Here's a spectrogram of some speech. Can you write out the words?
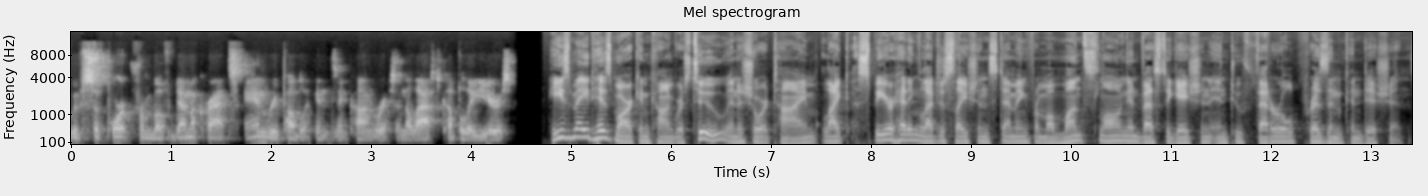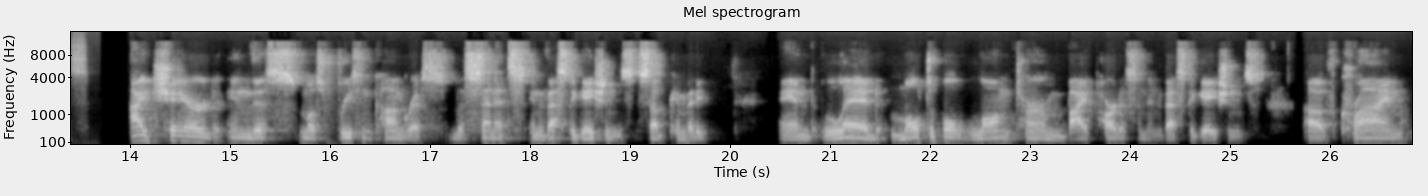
with support from both Democrats and Republicans in Congress in the last couple of years. He's made his mark in Congress too in a short time, like spearheading legislation stemming from a months long investigation into federal prison conditions. I chaired in this most recent Congress the Senate's Investigations Subcommittee and led multiple long term bipartisan investigations of crime,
